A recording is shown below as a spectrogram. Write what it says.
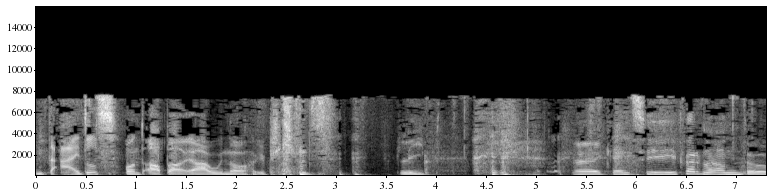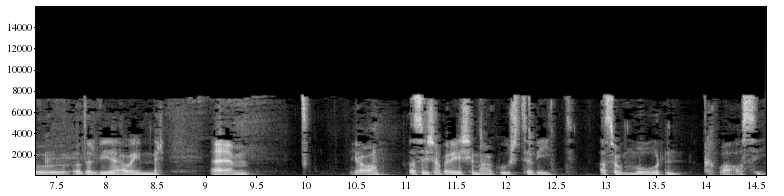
Und die Idols. Und ABBA ja auch noch, übrigens. Lieb. I can see Fernando. Oder wie auch immer. Ähm, ja, das ist aber erst im August so weit. Also morgen quasi.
